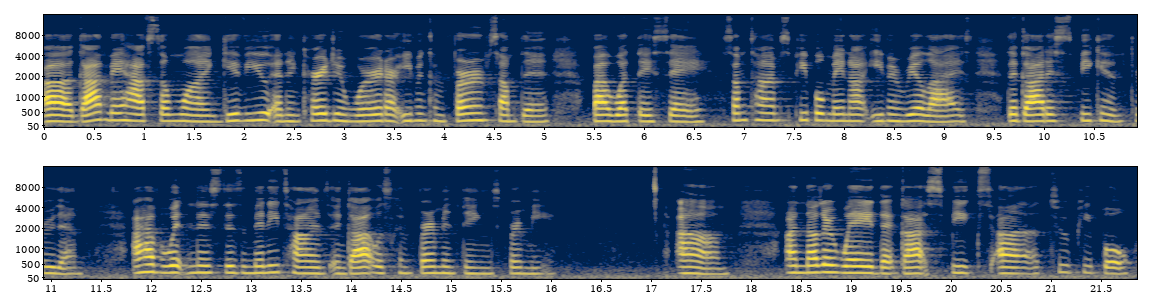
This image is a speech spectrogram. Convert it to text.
Uh, God may have someone give you an encouraging word or even confirm something by what they say. Sometimes people may not even realize that God is speaking through them. I have witnessed this many times, and God was confirming things for me. Um, Another way that God speaks uh, to people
